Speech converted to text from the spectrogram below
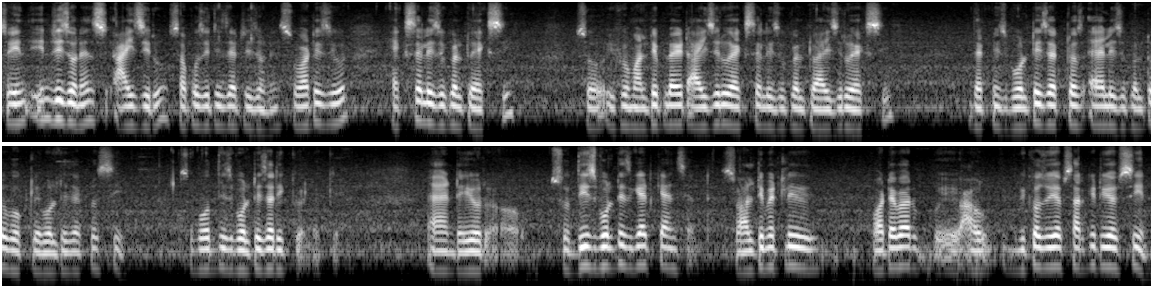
so in, in resonance I0 suppose it is at resonance. So what is your XL is equal to XC so if you multiply it I0 XL is equal to I0 XC that means voltage across L is equal to voltage across C. So both these voltages are equal okay. And your uh, so this voltage get cancelled. So ultimately whatever uh, because we have circuit you have seen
